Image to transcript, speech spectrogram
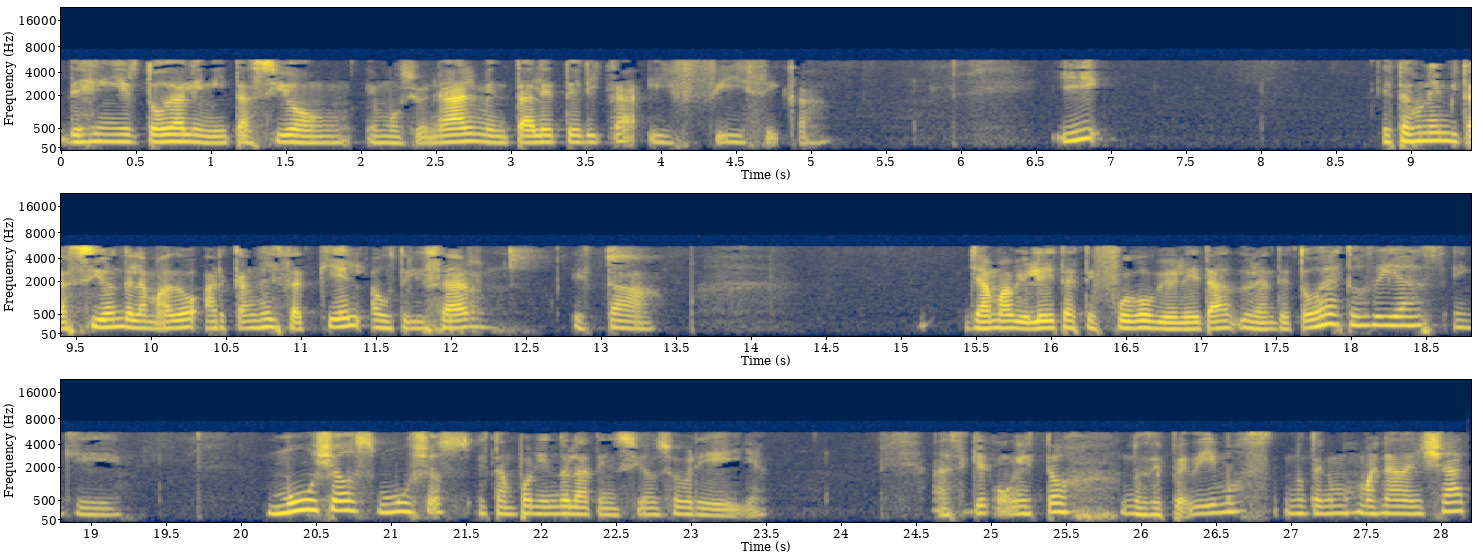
Dejen ir toda limitación emocional, mental, etérica y física. Y esta es una invitación del amado Arcángel Zadkiel a utilizar esta llama violeta, este fuego violeta, durante todos estos días en que muchos, muchos están poniendo la atención sobre ella. Así que con esto nos despedimos, no tenemos más nada en chat.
